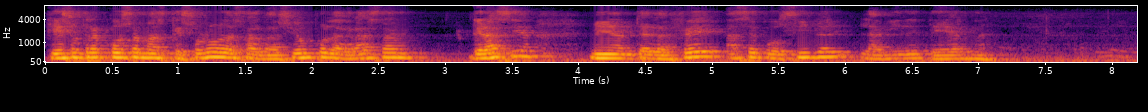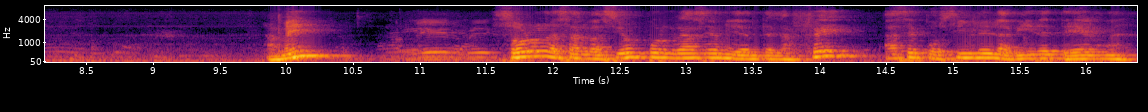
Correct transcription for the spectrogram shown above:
qué es otra cosa más que solo la salvación por la gracia, gracia mediante la fe hace posible la vida eterna? Amén. Solo la salvación por gracia mediante la fe hace posible la vida eterna.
